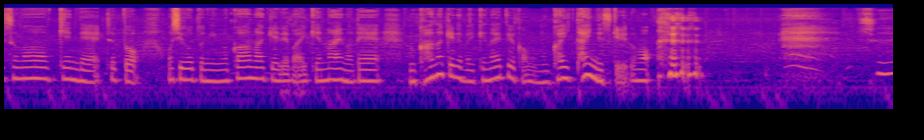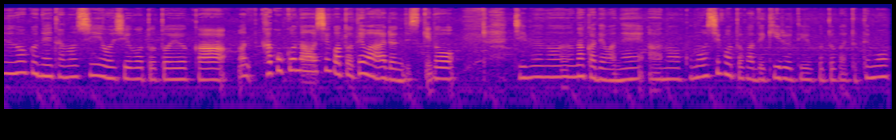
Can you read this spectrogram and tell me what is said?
ー、その件でちょっとお仕事に向かわなければいけないので向かわなければいけないというかもう向かいたいんですけれども。すごくね楽しいお仕事というか、ま、過酷なお仕事ではあるんですけど自分の中ではねあのこのお仕事ができるっていうことがとても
